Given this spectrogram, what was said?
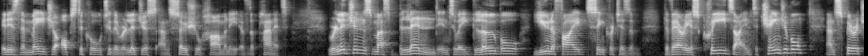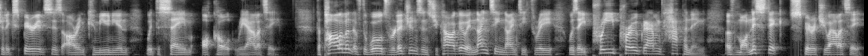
it is the major obstacle to the religious and social harmony of the planet. Religions must blend into a global, unified syncretism. The various creeds are interchangeable, and spiritual experiences are in communion with the same occult reality. The Parliament of the World's Religions in Chicago in 1993 was a pre programmed happening of monistic spirituality.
